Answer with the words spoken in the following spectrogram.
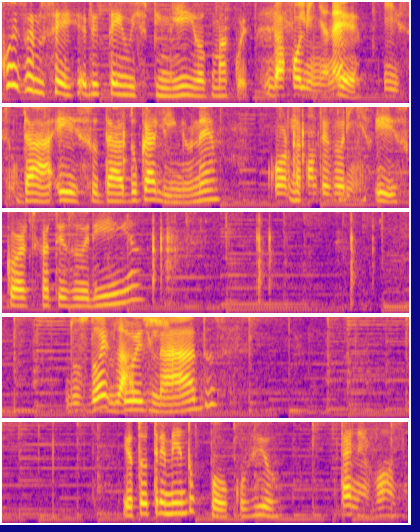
coisa, não sei, ele tem um espinhinho, alguma coisa. Da folhinha, né? É. Isso. Da, isso, da, do galinho, né? Corta com tesourinha. Isso, corta com a tesourinha, Dos dois dos lados. dois lados. Eu tô tremendo um pouco, viu? Tá nervosa?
